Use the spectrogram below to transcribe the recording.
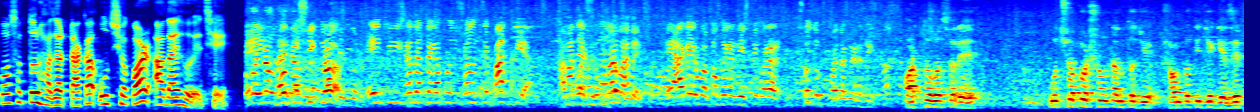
পঁচাত্তর হাজার টাকা উৎসকর আদায় হয়েছে। অতি শীঘ্র এই তিরিশ হাজার টাকা প্রতি সদস্যে বাদ দিয়া। আমাদের সুন্দরভাবে এই আগের মতো করে রেজিস্ট্রি করার সুযোগ পয়দা করে দিই। অর্থ বছরে উৎসকর সংক্রান্ত যে, সম্প্রতি যে গেজেট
